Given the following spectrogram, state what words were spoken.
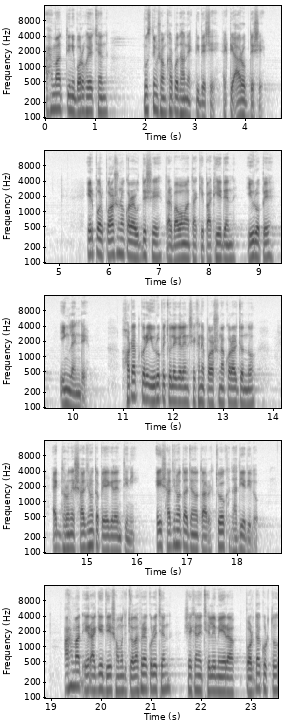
আহমাদ তিনি বড় হয়েছেন মুসলিম সংখ্যাপ্রধান একটি দেশে, একটি আরব দেশে। এরপর পড়াশোনা করার উদ্দেশ্যে তার বাবা মা তাকে পাঠিয়ে দেন ইউরোপে, ইংল্যান্ডে। হঠাৎ করে ইউরোপে চলে গেলেন, সেখানে পড়াশোনা করার জন্য এক ধরনের স্বাধীনতা পেয়ে গেলেন তিনি। এই স্বাধীনতা যেন তার চোখ ধাঁধিয়ে দিল। আহমাদ এর আগে যে সমাজে চলাফেরা করেছেন, সেখানে ছেলে মেয়েরা পর্দা করত,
